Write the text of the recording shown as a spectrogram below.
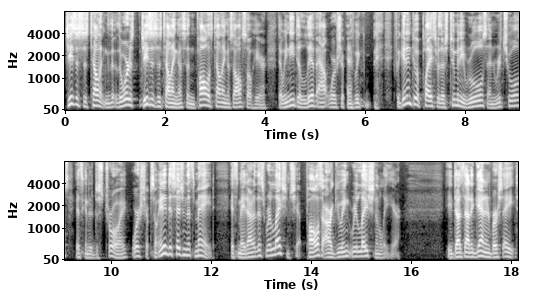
Jesus is telling the, the word is Jesus is telling us, and Paul is telling us also here that we need to live out worship. And if we if we get into a place where there's too many rules and rituals, it's going to destroy worship. So any decision that's made, it's made out of this relationship. Paul is arguing relationally here. He does that again in verse 8.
